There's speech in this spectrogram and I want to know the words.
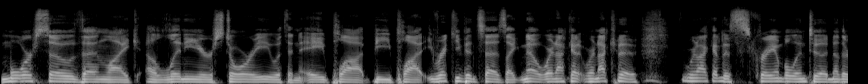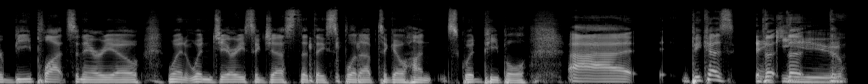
more so than like a linear story with an A plot, B plot. Rick even says like, no, we're not gonna, we're not gonna, we're not gonna scramble into another B plot scenario when when Jerry suggests that they split up to go hunt squid people. Uh, because Thank the, you. The,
